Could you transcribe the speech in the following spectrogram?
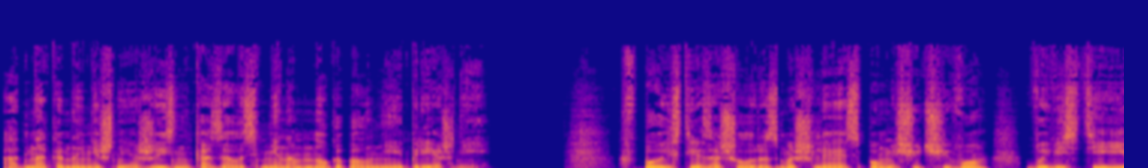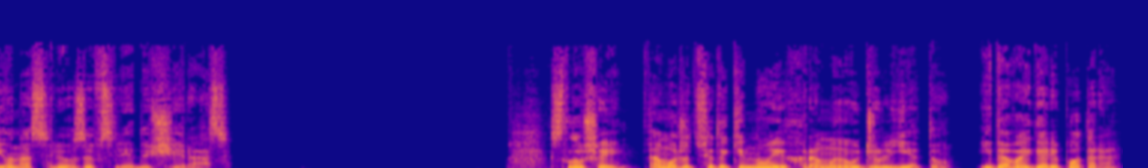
Однако нынешняя жизнь казалась мне намного полнее прежней. В поезд я зашел, размышляя, с помощью чего вывести ее на слезы в следующий раз. «Слушай, а может, все-таки ну их, Ромео Джульетту, и давай Гарри Поттера?»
